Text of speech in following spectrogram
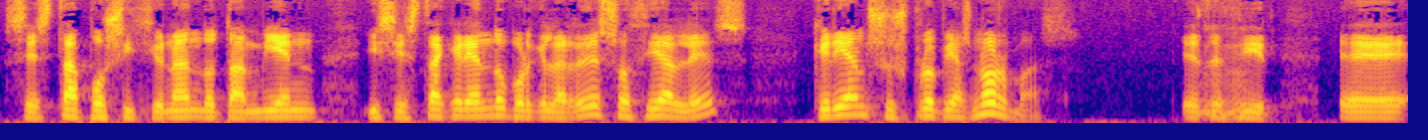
se está posicionando también y se está creando porque las redes sociales crean sus propias normas. Es decir, eh,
